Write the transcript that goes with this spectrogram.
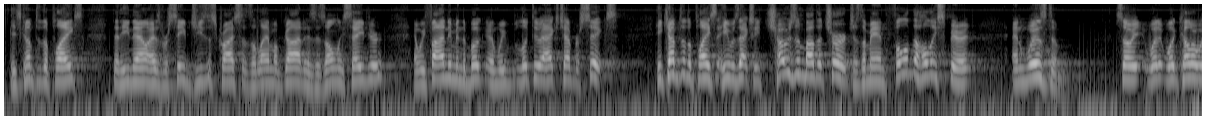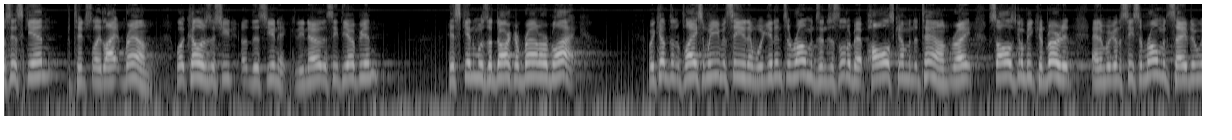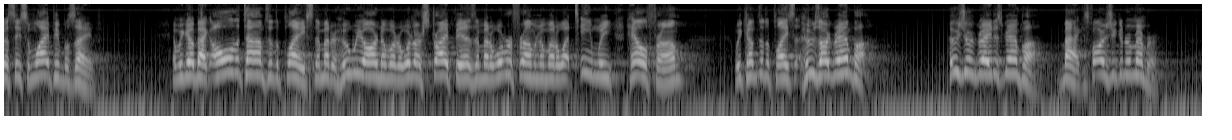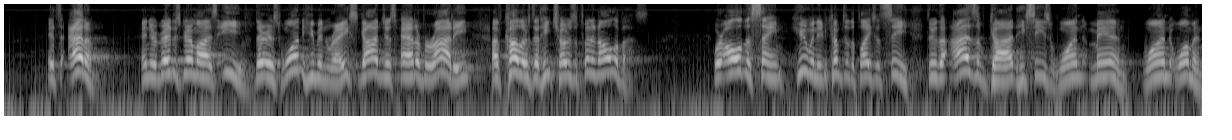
He's come to the place that he now has received Jesus Christ as the Lamb of God as his only Savior. And we find him in the book, and we've looked through Acts chapter 6. He come to the place that he was actually chosen by the church as a man full of the Holy Spirit and wisdom. So, what, what color was his skin? Potentially light brown. What color is this, this eunuch? Do you know this Ethiopian? His skin was a darker brown or black. We come to the place and we even see it, and we'll get into Romans in just a little bit. Paul's coming to town, right? Saul's going to be converted, and we're going to see some Romans saved, and we're going to see some white people saved. And we go back all the time to the place, no matter who we are, no matter what our stripe is, no matter where we're from, no matter what team we hail from, we come to the place who's our grandpa? Who's your greatest grandpa? Back, as far as you can remember. It's Adam. And your greatest grandma is Eve. There is one human race. God just had a variety of colors that He chose to put in all of us. We're all the same human. If you come to the place and see, through the eyes of God, He sees one man, one woman.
